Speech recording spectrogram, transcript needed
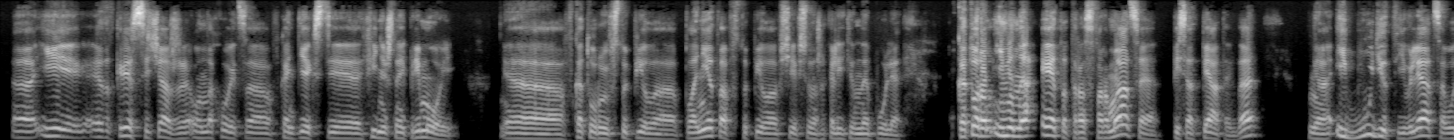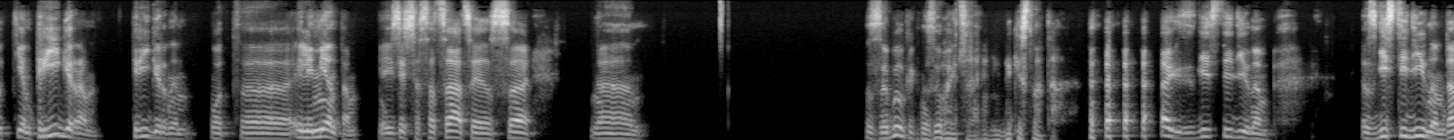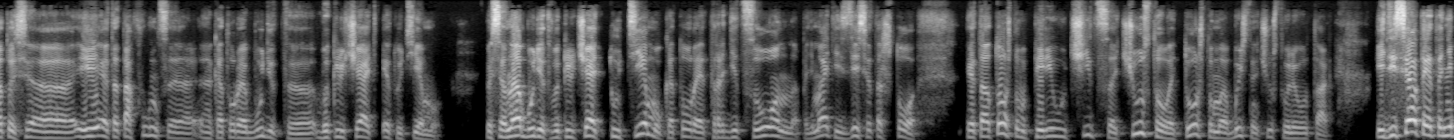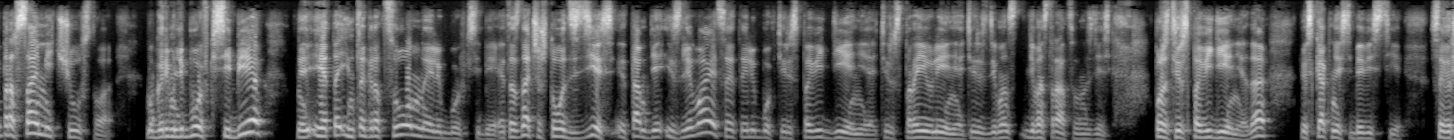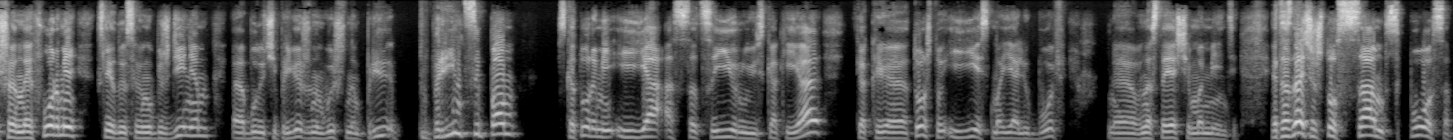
э, и этот крест сейчас же, он находится в контексте финишной прямой, э, в которую вступила планета, вступило вообще все наше коллективное поле, в котором именно эта трансформация 55-х, да, э, и будет являться вот тем триггером, триггерным вот элементом. И здесь ассоциация с забыл, как называется аминокислота. с гистидином. С гистидином, да, то есть, э, и это та функция, э, которая будет э, выключать эту тему. То есть она будет выключать ту тему, которая традиционно, понимаете, здесь это что? Это о том, чтобы переучиться чувствовать то, что мы обычно чувствовали вот так. И десятое – это не про сами чувства. Мы говорим любовь к себе, и это интеграционная любовь к себе. Это значит, что вот здесь, там, где изливается эта любовь через поведение, через проявление, через демонстрацию вот здесь, просто через поведение, да, то есть как мне себя вести в совершенной форме, следуя своим убеждениям, э, будучи приверженным высшим принципам, с которыми и я ассоциируюсь, как я, как э, то, что и есть моя любовь э, в настоящем моменте. Это значит, что сам способ,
